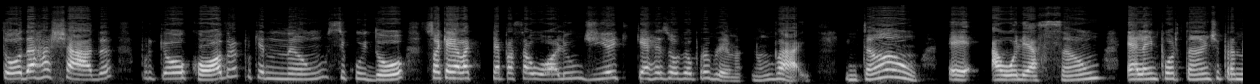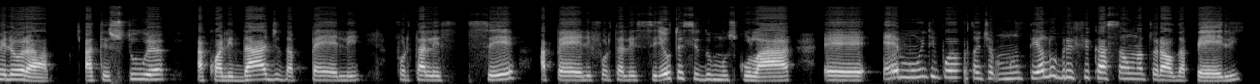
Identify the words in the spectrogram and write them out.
toda rachada, porque ou cobra, porque não se cuidou, só que ela quer passar o óleo um dia e quer resolver o problema. Não vai. Então, é, a oleação, ela é importante para melhorar a textura, a qualidade da pele, fortalecer a pele, fortalecer o tecido muscular. É, é muito importante manter a lubrificação natural da pele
